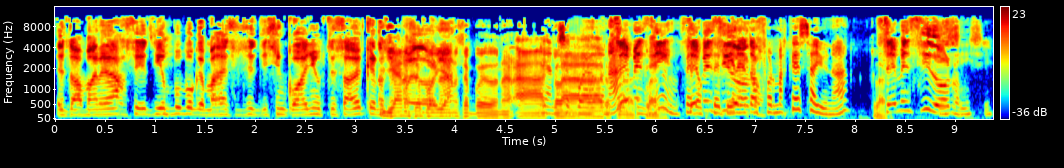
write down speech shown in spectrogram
De todas maneras, hace tiempo, porque más de 65 años, usted sabe que no ya se no puede se puede, ya donar. no se puede donar. Ah, ya no se claro, puede donar. claro, Se claro. venció. Pero ¿Se usted vencido tiene de todas formas que desayunar. Claro. ¿Se vencido o no? Sí, sí.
